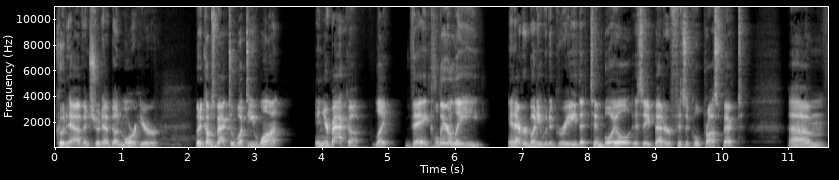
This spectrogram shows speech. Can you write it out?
could have and should have done more here. But it comes back to what do you want in your backup? Like they clearly, and everybody would agree that Tim Boyle is a better physical prospect um,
